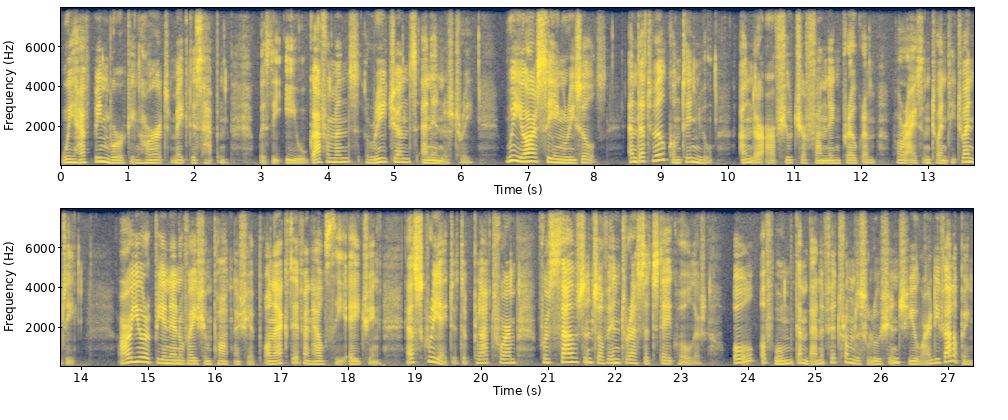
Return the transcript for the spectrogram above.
we have been working hard to make this happen with the EU governments, regions and industry. We are seeing results, and that will continue under our future funding program Horizon 2020. Our European Innovation Partnership on Active and Healthy Aging has created a platform for thousands of interested stakeholders, all of whom can benefit from the solutions you are developing.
